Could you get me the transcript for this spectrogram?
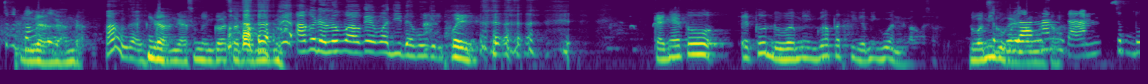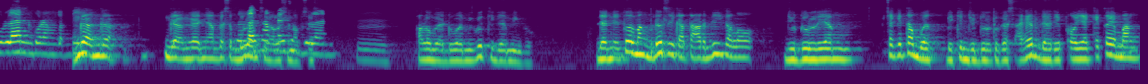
cepet banget enggak, ya? enggak, enggak. ah enggak ya Enggak, enggak seminggu atau dua minggu. aku udah lupa oke Wajida mungkin Woi. Kayaknya itu itu dua minggu apa tiga mingguan kalau nggak salah. Dua minggu Sebulanan kan? Sebulan kurang lebih. Enggak, enggak. Enggak, enggak nyampe sebulan Sebulan sih kalau sinopsis. sebulan. hmm. Kalau nggak dua minggu, tiga minggu. Dan itu emang benar sih kata Ardi kalau judul yang bisa kita buat bikin judul tugas akhir dari proyek itu emang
